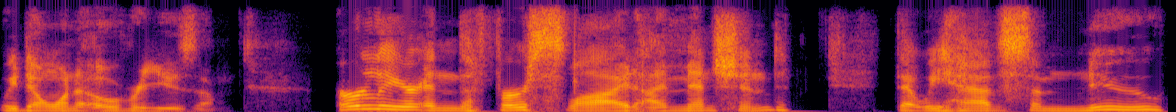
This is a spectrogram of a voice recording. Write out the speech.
We don't want to overuse them. Earlier in the first slide, I mentioned that we have some new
